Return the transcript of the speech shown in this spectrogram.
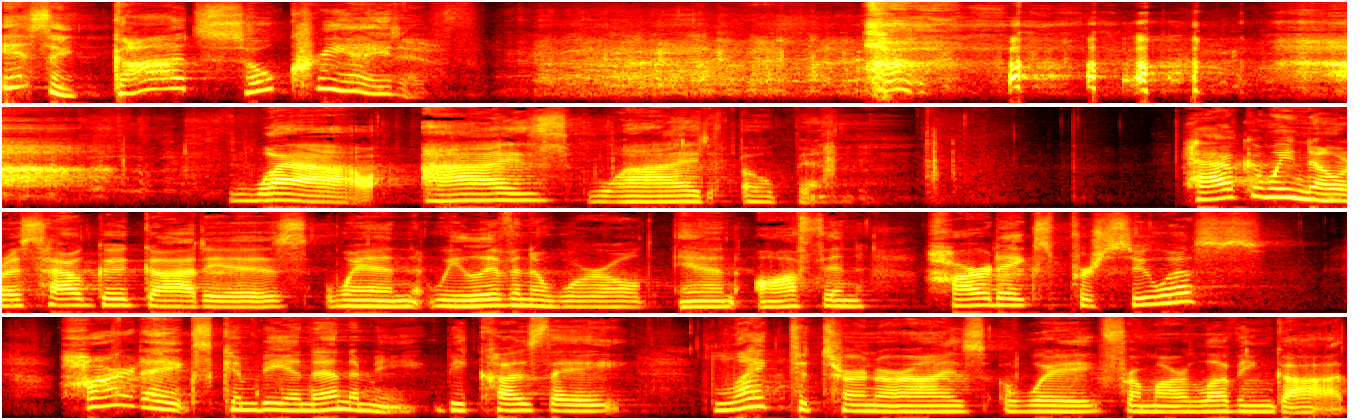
isn't God so creative? wow, eyes wide open. How can we notice how good God is when we live in a world and often heartaches pursue us? Heartaches can be an enemy because they like to turn our eyes away from our loving God.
